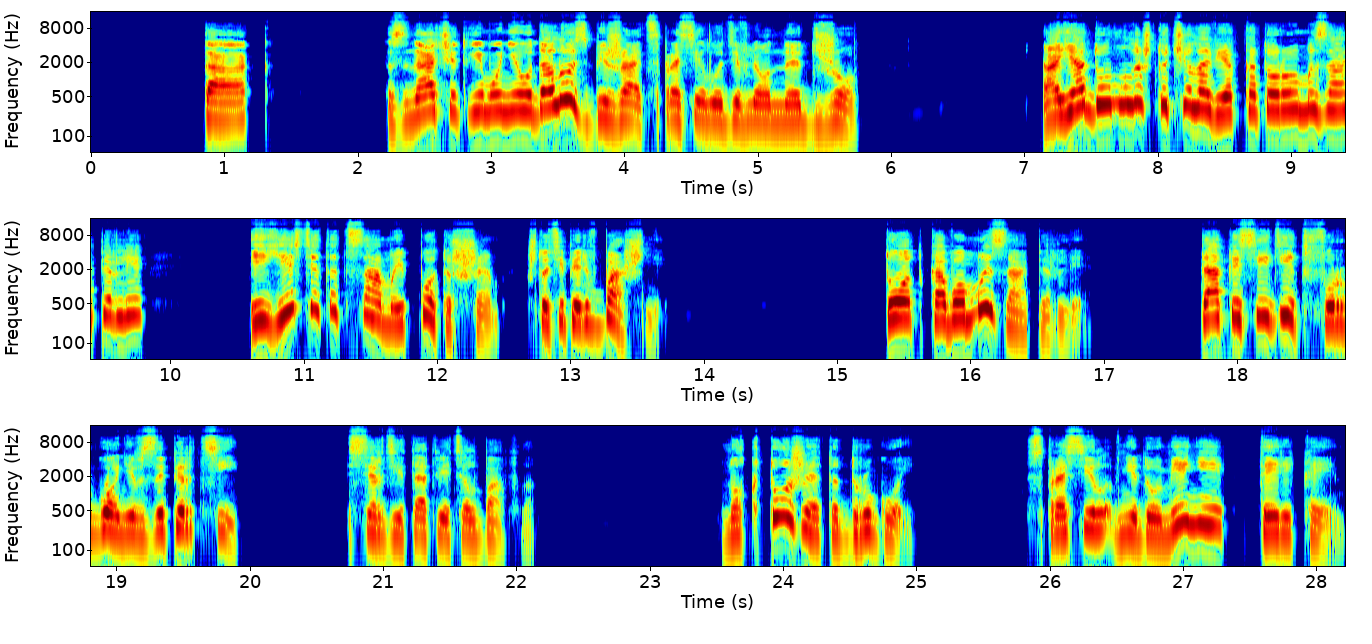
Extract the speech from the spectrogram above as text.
— Так, значит, ему не удалось бежать? — спросила удивленная Джо. А я думала, что человек, которого мы заперли, и есть этот самый Поттершем, что теперь в башне. Тот, кого мы заперли, так и сидит в фургоне в заперти, — сердито ответил Бафло. — Но кто же этот другой? — спросил в недоумении Терри Кейн.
